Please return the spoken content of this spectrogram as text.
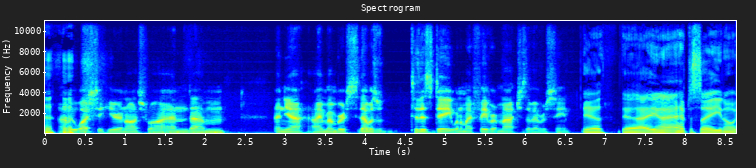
uh, we watched it here in Oshawa, and um, and yeah, I remember that was to this day one of my favorite matches I've ever seen. Yeah, yeah. I, I have to say, you know,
